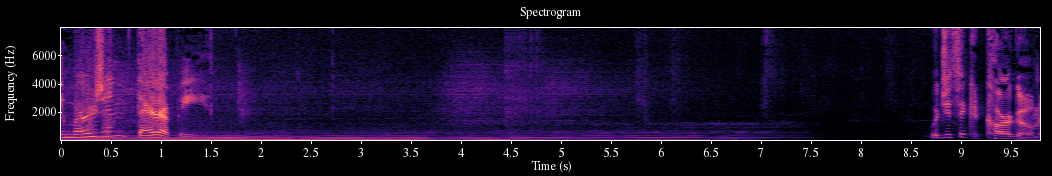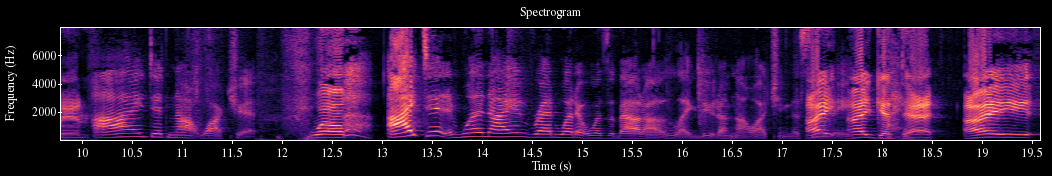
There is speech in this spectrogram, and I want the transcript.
Immersion therapy. What'd you think of Cargo, man? I did not watch it. Well, I did when I read what it was about. I was like, "Dude, I'm not watching this I movie." I get that. I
